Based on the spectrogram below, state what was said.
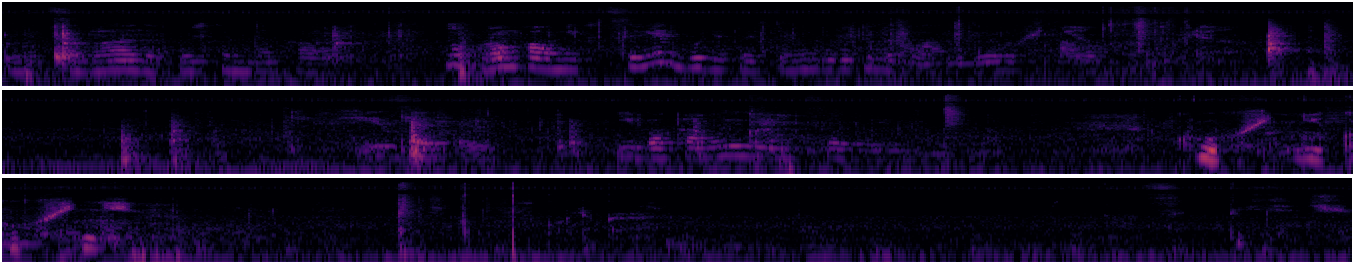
лицевая, допустим, Дакар. Ну, кромка у них цвет будет, то есть они будут накладывать. Из этой. И боковые, и лицевые можно. Кухни, кухни. Сколько? 15 тысяч.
